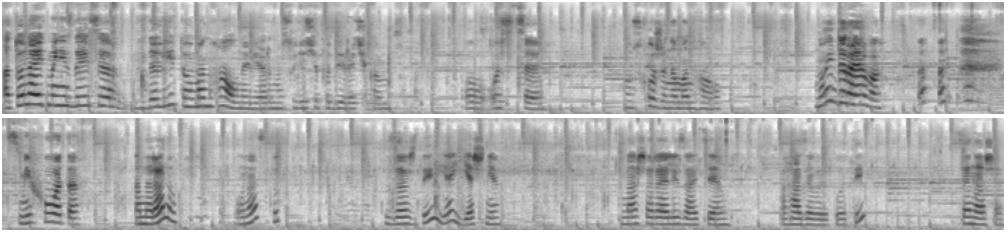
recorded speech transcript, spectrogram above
А то навіть мені здається, вдалі то мангал, напевно, судячи по дирочкам. О, ось це. Ну, схоже на мангал. Ну і дерева. Сміхота. А на ранок у нас тут завжди яєшня. Наша реалізація газової плити. Це наша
